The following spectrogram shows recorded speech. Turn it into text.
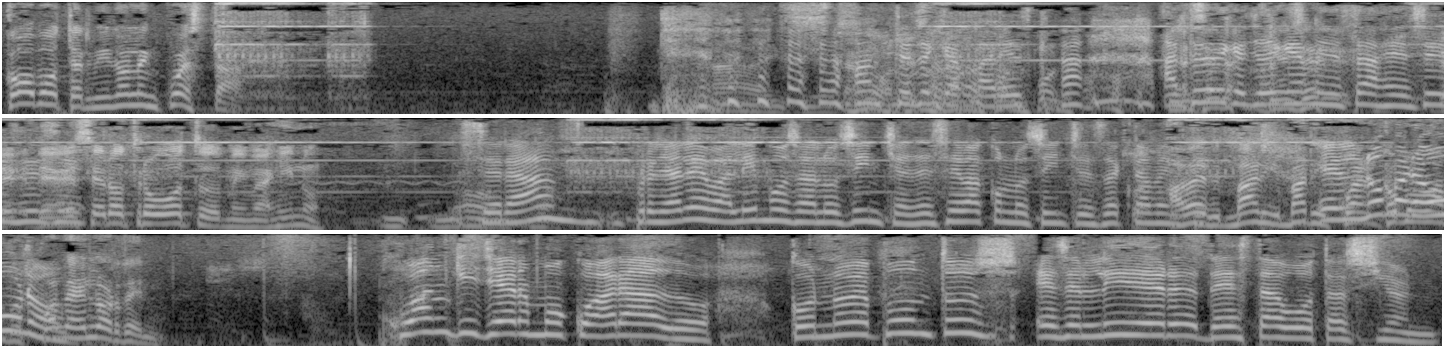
¿Cómo terminó la encuesta? Antes de que aparezca, antes de que llegue el mensaje, sí, De- sí, debe sí. ser otro voto, me imagino. ¿Será? Pero ya le valimos a los hinchas, ese va con los hinchas, exactamente. A ver, Mari, Mari, el ¿cuál- número uno, ¿Cuál es el orden? Juan Guillermo Cuadrado, con nueve puntos, es el líder de esta votación.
